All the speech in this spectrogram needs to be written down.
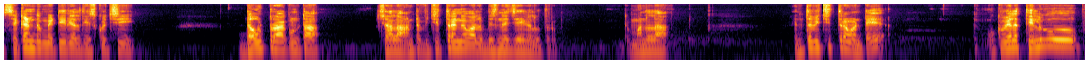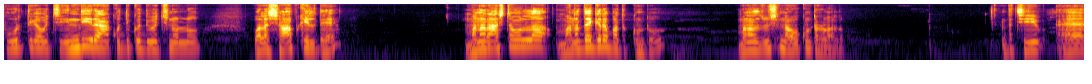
సెకండ్ మెటీరియల్ తీసుకొచ్చి డౌట్ రాకుండా చాలా అంటే విచిత్రంగా వాళ్ళు బిజినెస్ చేయగలుగుతారు. మనలా ఎంత విచిత్రం అంటే ఒకవేళ తెలుగు పూర్తిగా వచ్చి హిందీ రా కొద్ది కొద్ది వచ్చిన వాళ్ళు వాళ్ళ షాప్కి వెళ్తే మన రాష్ట్రం వల్ల మన దగ్గర బతుక్కుంటూ మనల్ని చూసి నవ్వుకుంటారు వాళ్ళు. అంటే చీ ఏ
